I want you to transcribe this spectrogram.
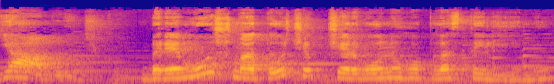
яблучко. Беремо шматочок червоного пластиліну.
